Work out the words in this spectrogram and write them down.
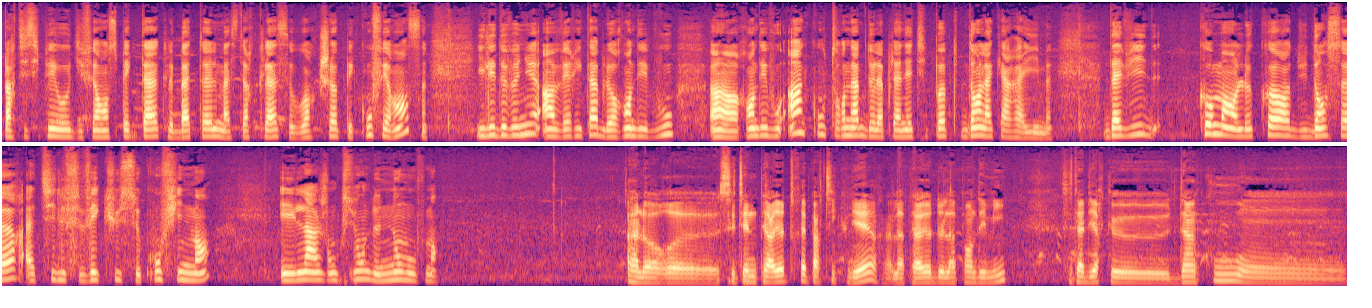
participer aux différents spectacles, battles, masterclass, workshops et conférences. Il est devenu un véritable rendez-vous, un rendez-vous incontournable de la planète hip-hop dans la Caraïbe. David, comment le corps du danseur a-t-il vécu ce confinement et l'injonction de non-mouvement? Alors, euh, c'était une période très particulière, la période de la pandémie. C'est-à-dire que d'un coup, on,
